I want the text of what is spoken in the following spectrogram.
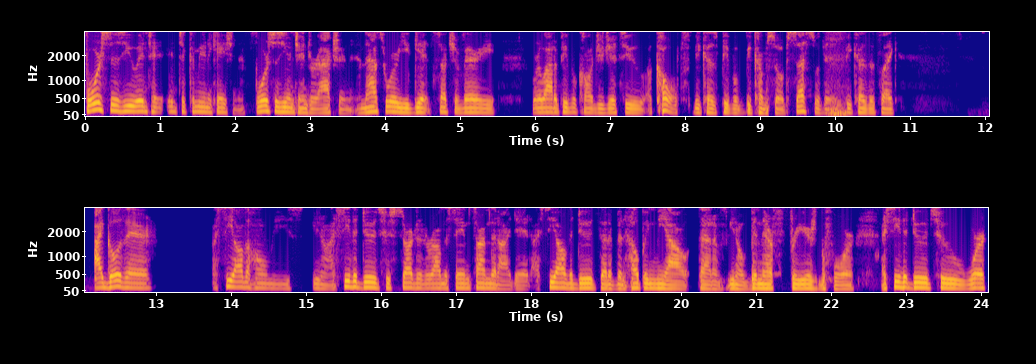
forces you into into communication. It forces you into interaction, and that's where you get such a very where a lot of people call jujitsu a cult because people become so obsessed with it. Is because it's like I go there, I see all the homies, you know, I see the dudes who started around the same time that I did. I see all the dudes that have been helping me out that have you know been there for years before. I see the dudes who work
